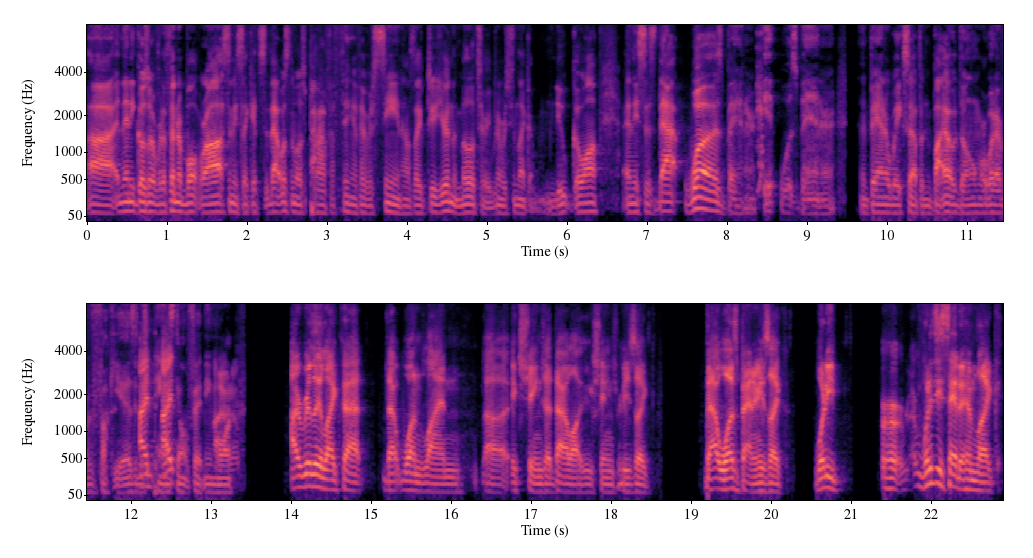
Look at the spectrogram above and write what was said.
Uh, and then he goes over to Thunderbolt Ross, and he's like, "It's that was the most powerful thing I've ever seen." I was like, "Dude, you're in the military. You've never seen like a nuke go off?" And he says, "That was Banner. It was Banner." And Banner wakes up in Biodome or whatever the fuck he is, and his I- pants I- don't fit I anymore. don't. I really like that that one line uh, exchange, that dialogue exchange, where he's like, "That was Banner." He's like, "What do you?" Or what does he say to him? Like,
